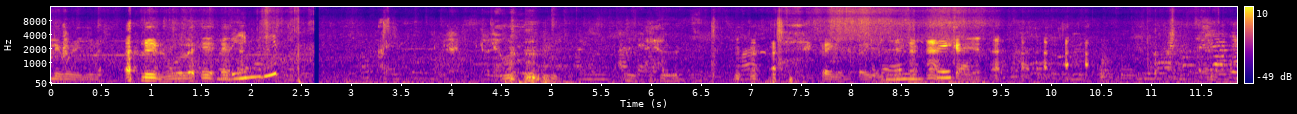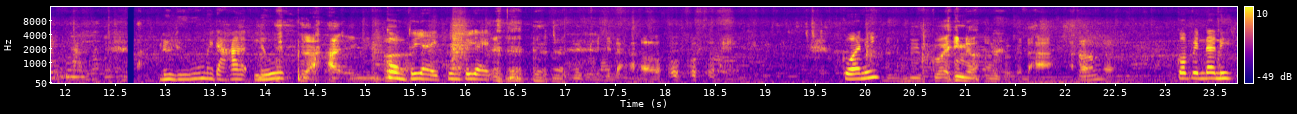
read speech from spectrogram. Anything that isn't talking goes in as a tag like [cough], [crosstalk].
ไงนะพ่อเมื่อกี้ทำไงนะทำไงก็ลองไว้ดิดีหูเอาทำเลยละเรียกว่าอย่างนี้นะเรียนหูเลยมาดีมาดีไก่ไก่ไก่หรือๆไม่ได้หรือด่าเองกุ้งตัวใหญ่กุ้งตัวใหญ่จะด่าเอากลัวนี่กูเองเนาะก็ด่ากลัวเป็นได้นี่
